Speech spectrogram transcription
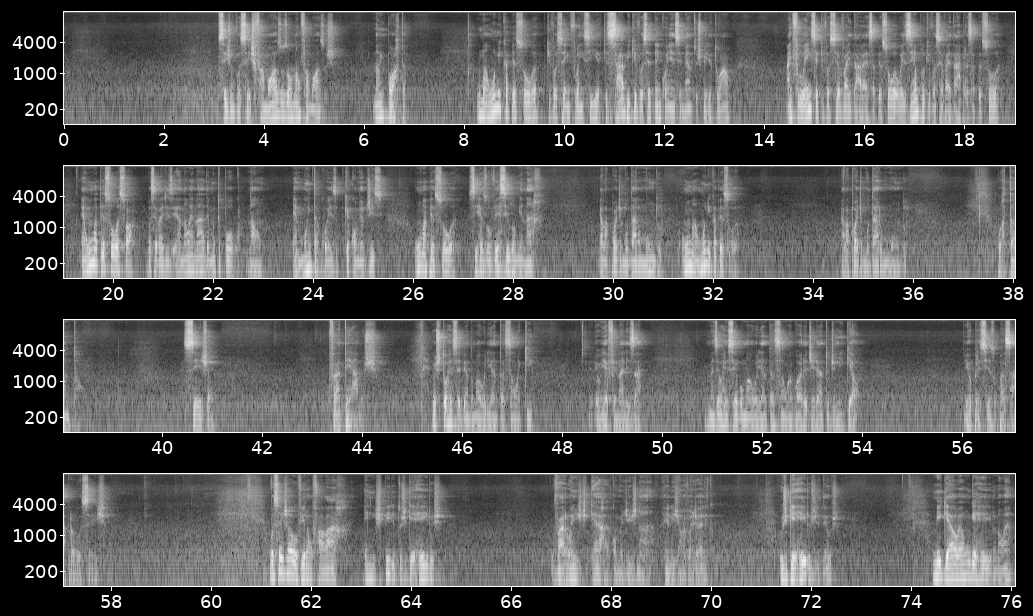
Sejam vocês famosos ou não famosos, não importa. Uma única pessoa que você influencia, que sabe que você tem conhecimento espiritual, a influência que você vai dar a essa pessoa, o exemplo que você vai dar para essa pessoa, é uma pessoa só. Você vai dizer, não é nada, é muito pouco. Não, é muita coisa, porque, como eu disse, uma pessoa, se resolver se iluminar, ela pode mudar o mundo. Uma única pessoa. Ela pode mudar o mundo. Portanto, sejam fraternos. Eu estou recebendo uma orientação aqui. Eu ia finalizar. Mas eu recebo uma orientação agora direto de Miguel. E eu preciso passar para vocês. Vocês já ouviram falar em espíritos guerreiros? Varões de guerra, como diz na religião evangélica? Os guerreiros de Deus? Miguel é um guerreiro, não é?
